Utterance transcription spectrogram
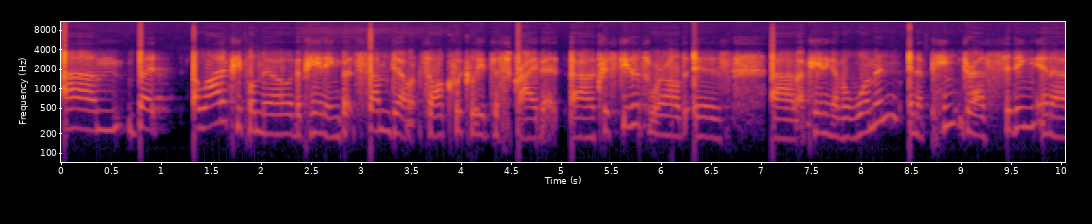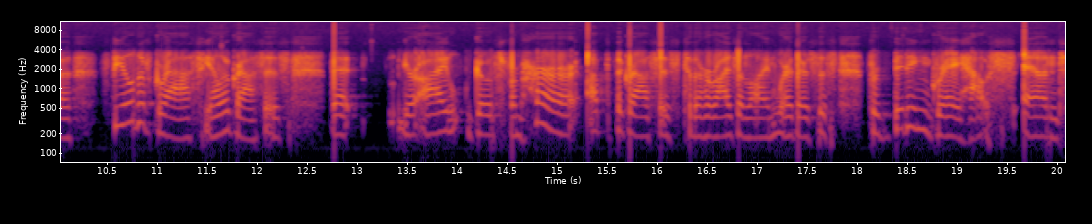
Um, but a lot of people know the painting, but some don't, so I'll quickly describe it. Uh, Christina's World is um, a painting of a woman in a pink dress sitting in a field of grass, yellow grasses, that your eye goes from her up the grasses to the horizon line where there's this forbidding gray house and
